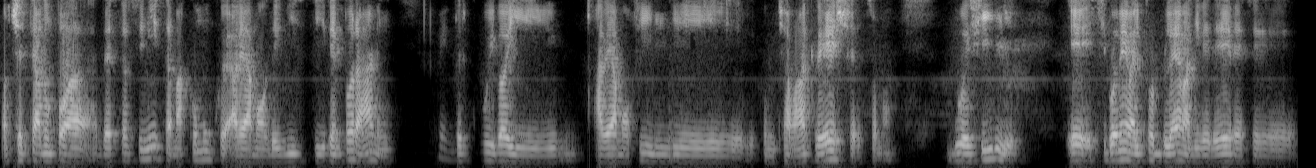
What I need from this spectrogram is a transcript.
ho cercato un po' a destra e a sinistra, ma comunque avevamo dei visti temporanei, quindi. per cui poi avevamo figli, cominciavano a crescere, insomma, due figli, e si poneva il problema di vedere se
